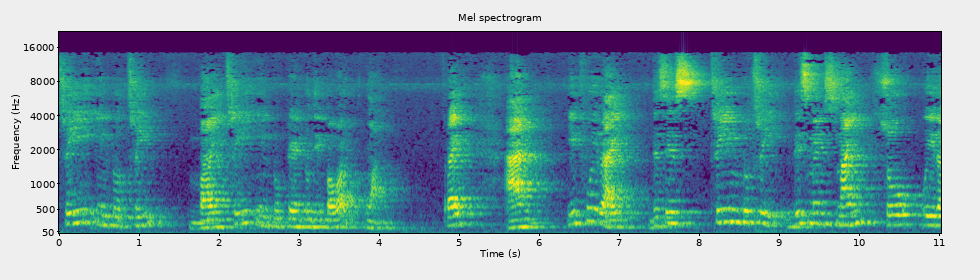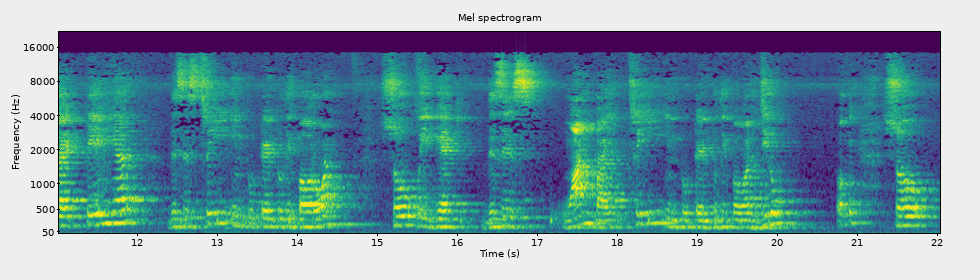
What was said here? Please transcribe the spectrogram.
3 into 3 by 3 into 10 to the power 1 right? And if we write this is 3 into 3 this means 9 so we write 10 here this is 3 into 10 to the power 1 so we get this is 1 by 3 into 10 to the power 0 okay? So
